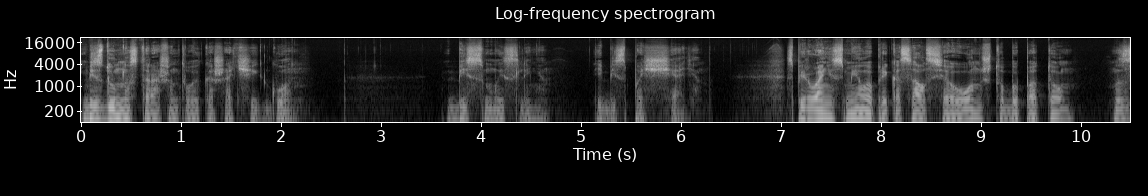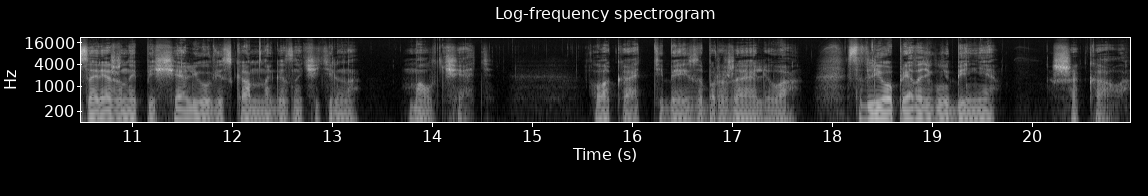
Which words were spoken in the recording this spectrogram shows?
Бездумно страшен твой кошачий гон. Бессмысленен и беспощаден. Сперва не смело прикасался он, чтобы потом с заряженной пищалью у виска многозначительно молчать. Лакать тебя, изображая льва, стыдливо прятать в глубине шакала.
